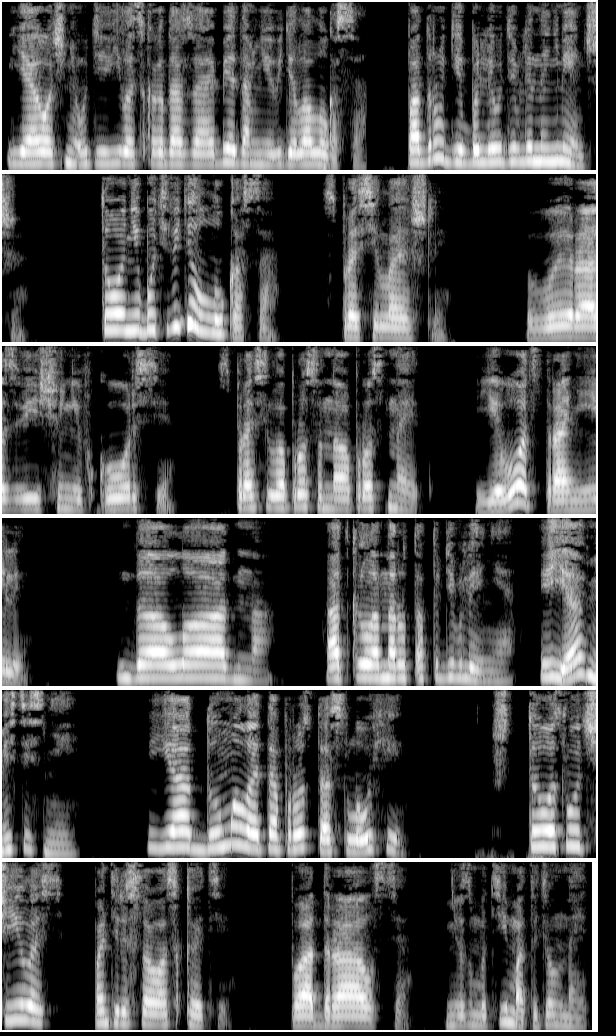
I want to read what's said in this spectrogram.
Я очень удивилась, когда за обедом не увидела Лукаса. Подруги были удивлены не меньше. «Кто-нибудь видел Лукаса?» — спросила Эшли. «Вы разве еще не в курсе?» — спросил вопросом на вопрос Нейт. «Его отстранили». «Да ладно!» — открыла народ от удивления, и я вместе с ней. «Я думала, это просто слухи». «Что случилось?» — поинтересовалась Кэти. «Подрался», — невозмутимо ответил Нейт.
